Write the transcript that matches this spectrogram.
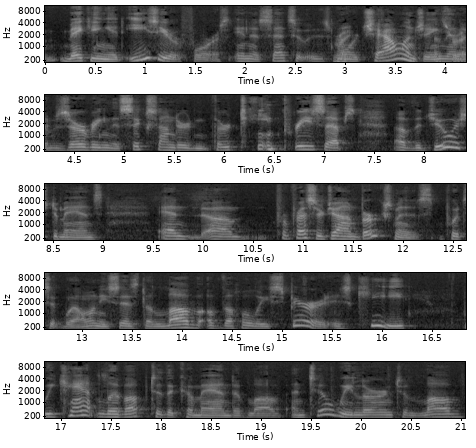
making it easier for us. In a sense, it was Right. more challenging That's than right. observing the 613 precepts of the Jewish demands. And um, Professor John Berkman is- puts it well, and he says the love of the Holy Spirit is key. We can't live up to the command of love until we learn to love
